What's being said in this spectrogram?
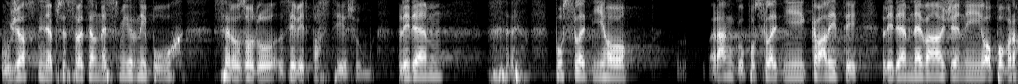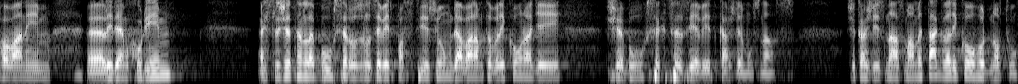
úžasný, nepředstavitel, nesmírný Bůh se rozhodl zjevit pastýřům. Lidem posledního rangu, poslední kvality. Lidem nevážený, opovrhovaným, eh, lidem chudým. A jestliže tenhle Bůh se rozhodl zjevit pastýřům, dává nám to velikou naději, že Bůh se chce zjevit každému z nás. Že každý z nás máme tak velikou hodnotu,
